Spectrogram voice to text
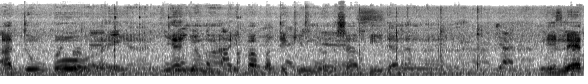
adobo. Ayan. Yan yung ah, ipapatikim dun sa bida ng uh. Lilet.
